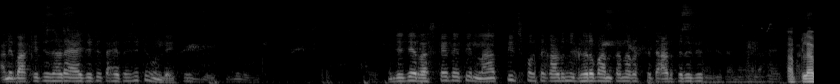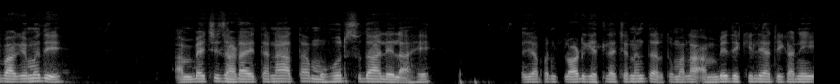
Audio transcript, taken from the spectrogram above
आणि बाकीची झाडं आहे इट आहे तशी ठेवून द्यायची. म्हणजे जे रस्त्यात येतील ना तीच फक्त काढून घर बांधताना रस्त्यात अडचणीत येतील. आपल्या बागेमध्ये आंब्याची झाडं आहेत त्यांना आता मोहर सुद्धा आलेला आहे. म्हणजे आपण प्लॉट घेतल्याच्या नंतर तुम्हाला आंबे देखील या ठिकाणी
